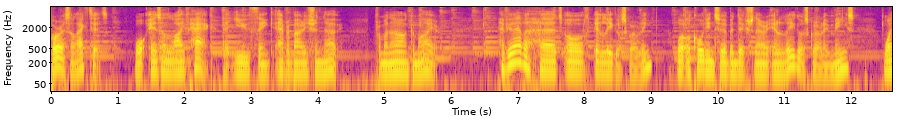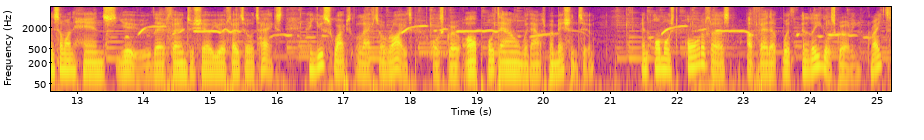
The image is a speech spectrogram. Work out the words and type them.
Quora selected What is a life hack that you think everybody should know? from Anna Gemeyer. Have you ever heard of illegal scrolling? Well, according to Urban Dictionary, illegal scrolling means when someone hands you their phone to show you a photo or text, and you swipe left or right, or scroll up or down without permission to. And almost all of us are fed up with illegal scrolling, right?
